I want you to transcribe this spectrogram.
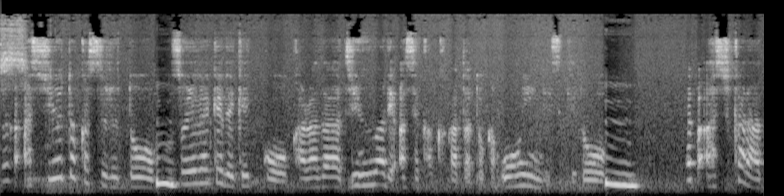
足湯とかすると、うん。もうそれだけで結構体じんわり汗かく方とか多いんですけど、うん。やっぱ足から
